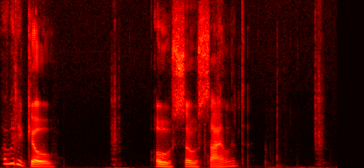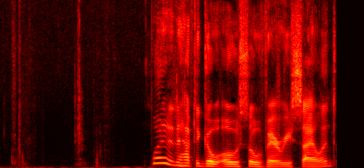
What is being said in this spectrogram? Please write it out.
Why would it go oh so silent? Why did it have to go oh so very silent?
